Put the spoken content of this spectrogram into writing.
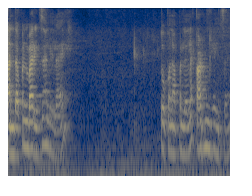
कांदा पण बारीक झालेला आहे. तो पण आपल्याला काढून घ्यायचा आहे.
